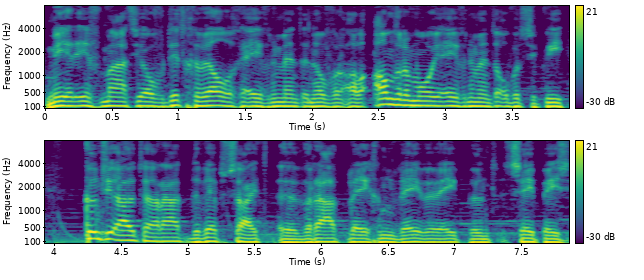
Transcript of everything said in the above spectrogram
Meer informatie over dit geweldige evenement... en over alle andere mooie evenementen op het circuit... kunt u uiteraard de website uh, raadplegen www.cpz.nl.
